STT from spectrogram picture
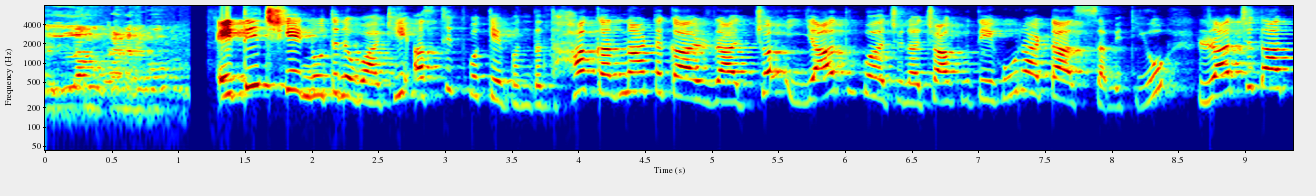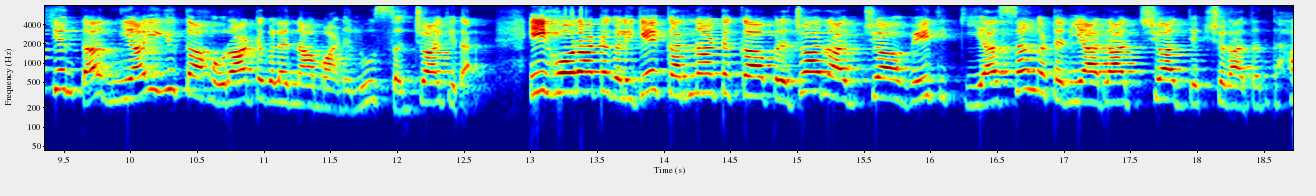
ಎಲ್ಲ ಮುಖಂಡರಿಗೂ ಇತ್ತೀಚೆಗೆ ನೂತನವಾಗಿ ಅಸ್ತಿತ್ವಕ್ಕೆ ಬಂದಂತಹ ಕರ್ನಾಟಕ ರಾಜ್ಯ ಯಾದವ ಜನ ಜಾಗೃತಿ ಹೋರಾಟ ಸಮಿತಿಯು ರಾಜ್ಯದಾದ್ಯಂತ ನ್ಯಾಯಯುತ ಹೋರಾಟಗಳನ್ನ ಮಾಡಲು ಸಜ್ಜಾಗಿದೆ. ಈ ಹೋರಾಟಗಳಿಗೆ ಕರ್ನಾಟಕ ಪ್ರಜಾರಾಜ್ಯ ವೇದಿಕೆಯ ಸಂಘಟನೆಯ ರಾಜ್ಯಾಧ್ಯಕ್ಷರಾದಂತಹ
